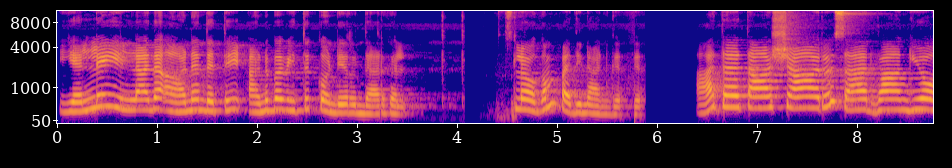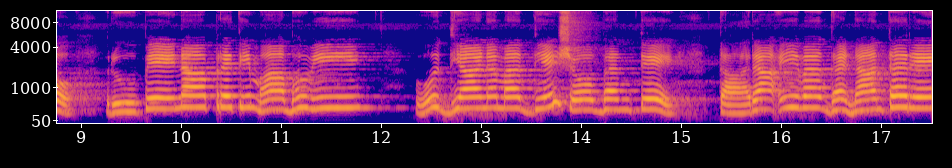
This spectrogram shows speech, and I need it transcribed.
எல்லை இல்லாத ஆனந்தத்தை அனுபவித்து கொண்டிருந்தார்கள். ஸ்லோகம் பதினான்கு. அத தாஷாரு சர்வாங்கியோ ரூபேண பிரதிமா புவி उद्यानमध्ये शोभन्ते தாரா இவ கணாந்தரே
